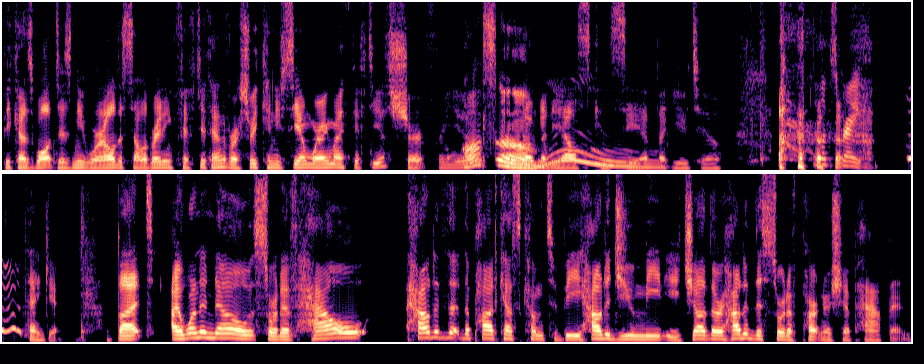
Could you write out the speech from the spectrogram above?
because Walt Disney World is celebrating 50th anniversary. Can you see I'm wearing my 50th shirt for you? Awesome. Nobody Ooh. else can see it but you two. It looks great. Thank you. But I want to know sort of how how did the, the podcast come to be? How did you meet each other? How did this sort of partnership happen?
